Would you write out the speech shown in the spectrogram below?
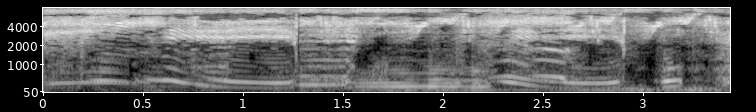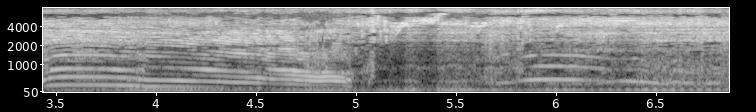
Hum. Hum.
